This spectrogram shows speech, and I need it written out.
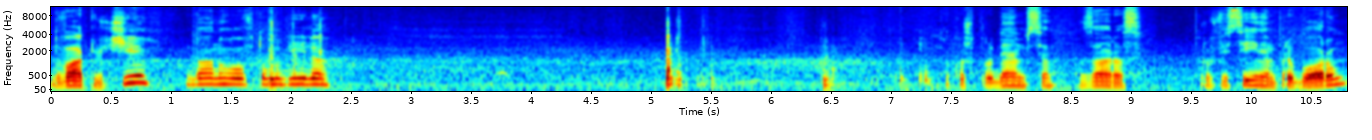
Два ключі даного автомобіля. Також пройдемося зараз професійним прибором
